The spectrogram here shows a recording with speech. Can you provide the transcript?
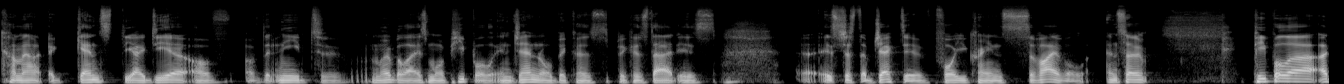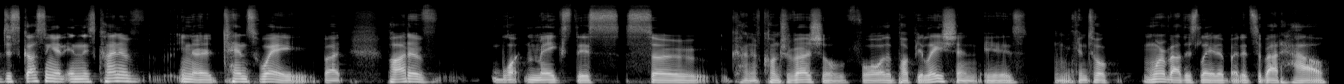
come out against the idea of of the need to mobilize more people in general because because that is uh, it's just objective for Ukraine's survival. And so people are, are discussing it in this kind of you know tense way. But part of what makes this so kind of controversial for the population is, and we can talk more about this later, but it's about how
